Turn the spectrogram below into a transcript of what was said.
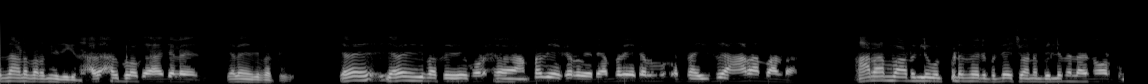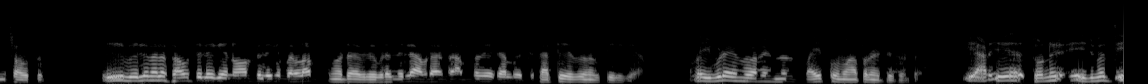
എന്നാണ് പറഞ്ഞിരിക്കുന്നത്. അത് അത് ബ്ലോക്ക് ജലനിധി ജലനിധി പദ്ധതി. ജല ജലനിധി പദ്ധതി അമ്പത് ഏക്കർ വരെ അമ്പത് ഏക്കർ ഇത് ആറാം വാർഡാണ്. ആറാം വാർഡിൽ ഉൾപ്പെടുന്ന ഒരു പ്രദേശമാണ് ബില്ലുമല നോർത്തും സൗത്തും. ഈ ബില്ലുമല സൗത്തിലേക്ക് നോർത്തിലേക്ക് വെള്ളം ഇങ്ങോട്ട് അവർ വിടുന്നില്ല. അവിടെ അമ്പത് ഏക്കറിൽ വെച്ച് കട്ട് ചെയ്ത് നിർത്തിയിരിക്കുകയാണ്. അപ്പോൾ ഇവിടെ എന്ന് പറയുന്നത് പൈപ്പ് മാത്രം ഇട്ടിട്ടുണ്ട്. ഈ ഈ തൊണ്ണൂ ഇരുപത്തി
